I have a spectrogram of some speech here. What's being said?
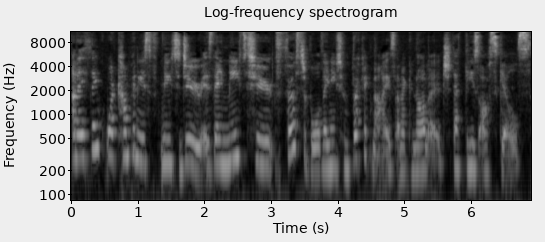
And I think what companies need to do is they need to, first of all, they need to recognize and acknowledge that these are skills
